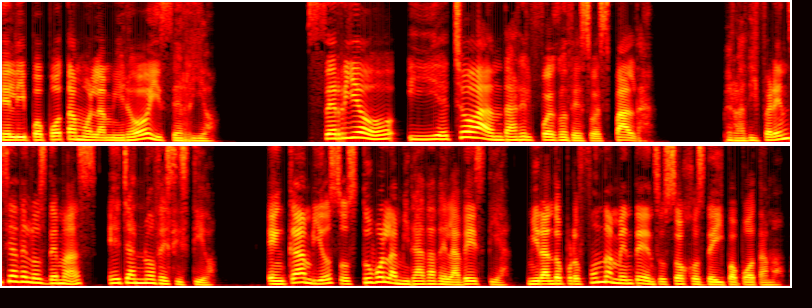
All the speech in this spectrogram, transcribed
El hipopótamo la miró y se rió. Se rió y echó a andar el fuego de su espalda. Pero a diferencia de los demás, ella no desistió. En cambio, sostuvo la mirada de la bestia, mirando profundamente en sus ojos de hipopótamo.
